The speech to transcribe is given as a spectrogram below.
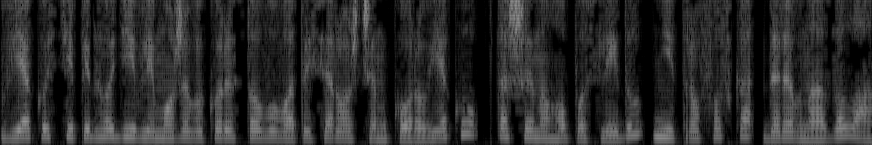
В якості підгодівлі може використовуватися розчин коров'яку, пташиного посліду, нітрофоска, деревна зола.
